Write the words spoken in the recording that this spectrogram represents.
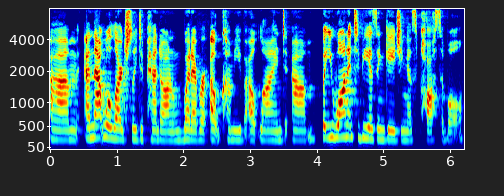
um, and that will largely depend on whatever outcome you've outlined. Um, but you want it to be as engaging as possible.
